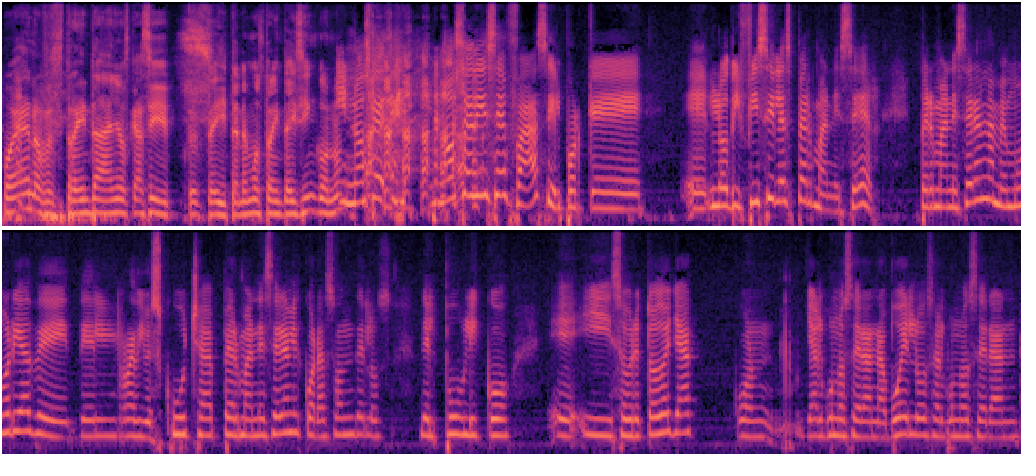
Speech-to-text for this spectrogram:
Bueno, pues 30 años casi y tenemos 35, ¿no? Y no se, no se dice fácil porque eh, lo difícil es permanecer. Permanecer en la memoria de, del radio escucha, permanecer en el corazón de los, del público eh, y sobre todo ya con, ya algunos eran abuelos, algunos eran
